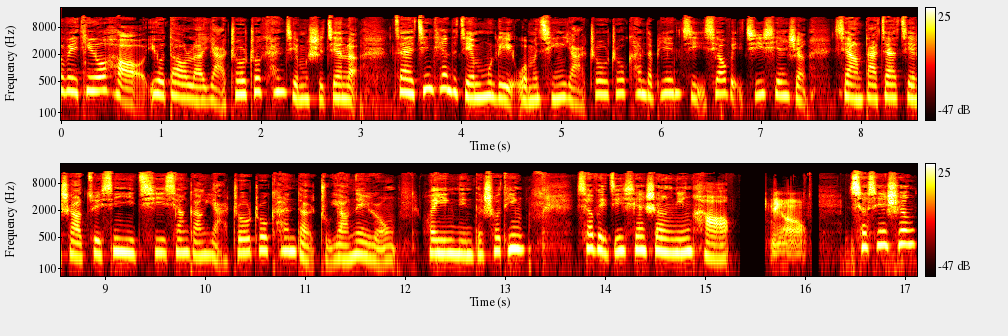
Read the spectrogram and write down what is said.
各位听友好，又到了亚洲周刊节目时间了。在今天的节目里，我们请亚洲周刊的编辑肖伟基先生向大家介绍最新一期香港亚洲周刊的主要内容。欢迎您的收听，肖伟基先生您好。你好，肖先生，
